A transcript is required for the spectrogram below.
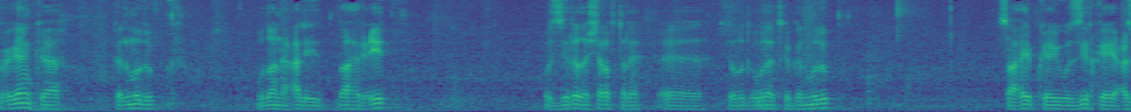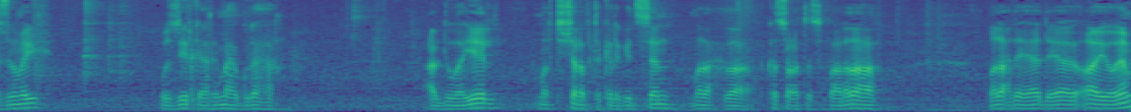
ku-xigeenka galmudug mudane cali daahir ciid wasiirada sharafta leh ee dowlad goboleedka galmudug saaxiibkay wasiirkay casuumay wasiirka arrimaha gudaha cabdiwaayeel marti sharafta kala gedisan madaxda ka socota safaaradaha madaxda hay'adda i o m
